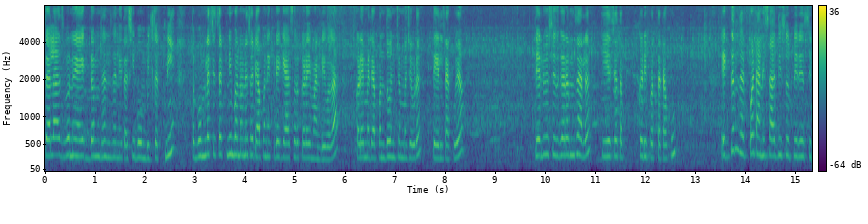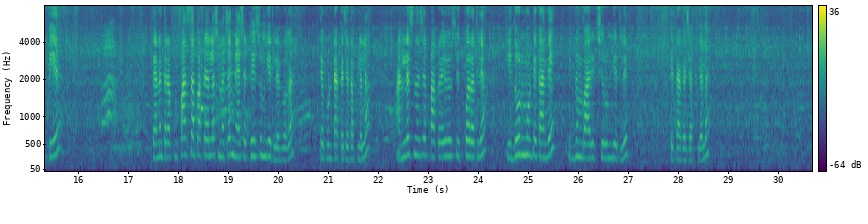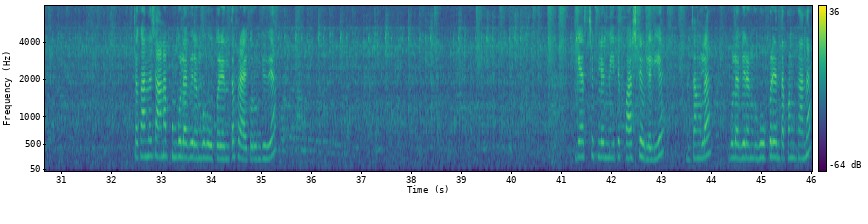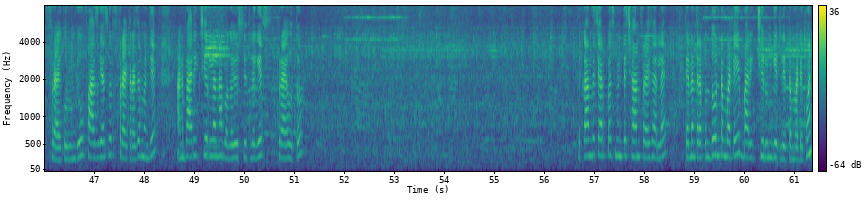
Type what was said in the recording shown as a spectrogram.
चला आज बनवूया एकदम झणझणीत अशी बोंबील चटणी. तर बोंबलाची चटणी बनवण्यासाठी आपण इकडे गॅसवर कढई मांडली बघा. कढईमध्ये आपण दोन चम्मच एवढं तेल टाकूया. तेल व्यवस्थित गरम झालं की याच्यात कढीपत्ता टाकू. एकदम झटपट आणि साधी सोपी रेसिपी आहे. त्यानंतर आपण पाच सहा पाकळ्या लसणाच्या मी अशा ठेसून घेतल्यात बघा. ते पण टाकायच्यात आपल्याला. आणि लसणाच्या पाकळ्या व्यवस्थित परतल्या की दोन मोठे कांदे एकदम बारीक चिरून घेतले ते टाकायचे आपल्याला. तर कांदा छान आपण गुलाबी रंग होईपर्यंत फ्राय करून घेऊया. गॅसची फ्लेम मी इथे फास्ट ठेवलेली आहे. चांगला गुलाबी रंग होईपर्यंत आपण कांदा फ्राय करून घेऊ. फास्ट गॅसवर फ्राय करायचा म्हणजे आणि बारीक चिरला ना बघा व्यवस्थित लगेच फ्राय होतो. तर कांदा चार पाच मिनटं छान फ्राय झाला आहे त्यानंतर आपण दोन टमाटे बारीक चिरून घेतले टमाटे पण.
